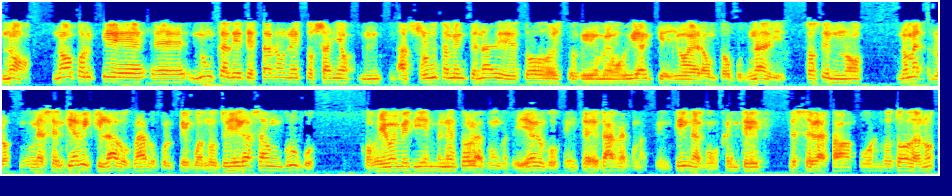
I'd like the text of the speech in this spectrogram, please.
No, no, porque eh, nunca detectaron estos años absolutamente nadie de todo esto que yo me movía que yo era un topo, nadie. Entonces no, no me, me sentía vigilado, claro, porque cuando tú llegas a un grupo, como yo me metí en Venezuela, con guerrilleros, con gente de Tarra, con Argentina, con gente que se la estaba jugando toda, ¿no?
